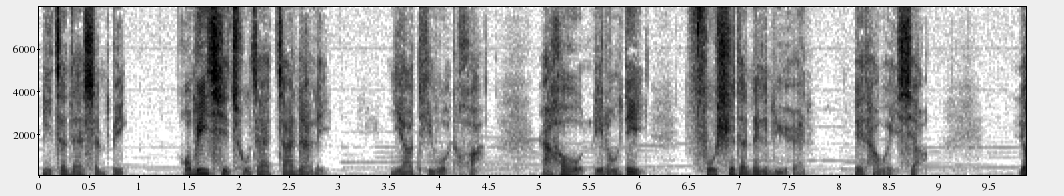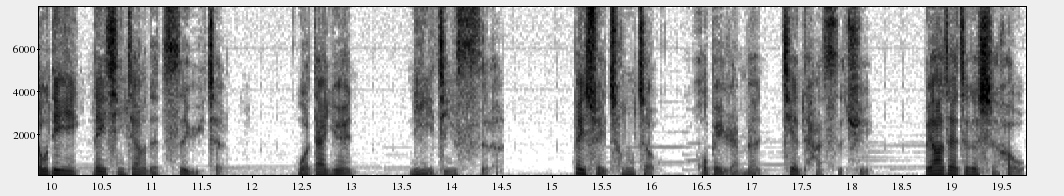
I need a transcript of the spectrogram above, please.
你正在生病，我们一起处在灾难里，你要听我的话。”然后李龙帝俯视的那个女人对他微笑。李龙弟内心这样的自语着：“我但愿你已经死了，被水冲走，或被人们践踏死去，不要在这个时候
